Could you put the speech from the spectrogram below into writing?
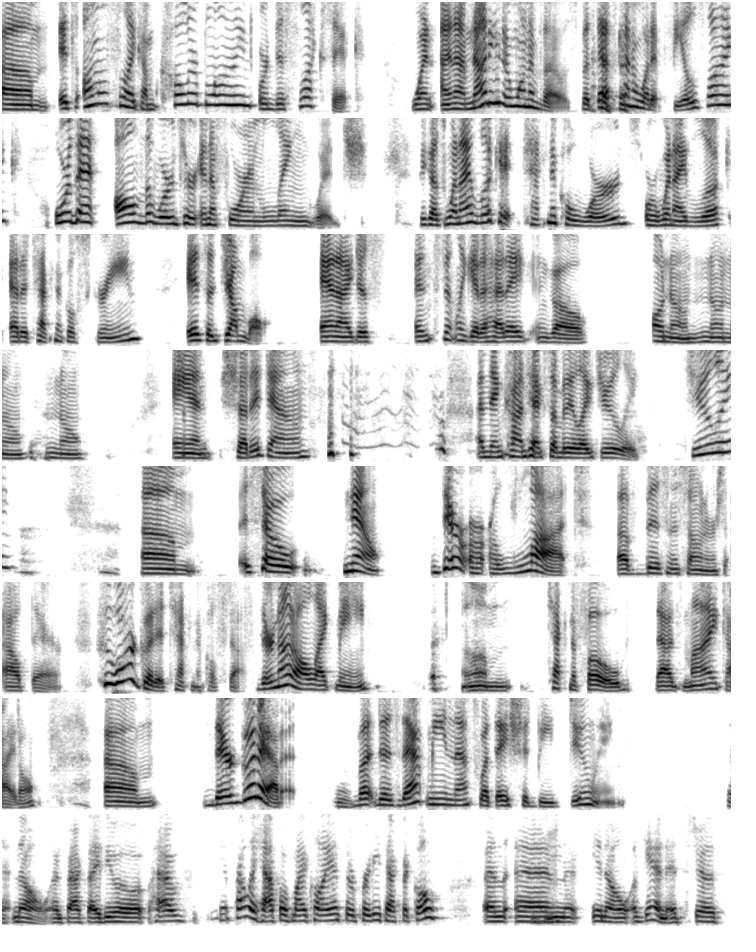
um, it's almost like I'm colorblind or dyslexic when and I'm not either one of those, but that's kind of what it feels like, or that all the words are in a foreign language. Because when I look at technical words or when I look at a technical screen, it's a jumble. And I just instantly get a headache and go, oh no, no, no, no. And shut it down. and then contact somebody like Julie. Julie, um, so now there are a lot of business owners out there who are good at technical stuff. They're not all like me. Um, technophobe, that's my title. Um, they're good at it. Mm. But does that mean that's what they should be doing? Yeah, no, in fact, I do have yeah, probably half of my clients are pretty technical. And, and, you know, again, it's just,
